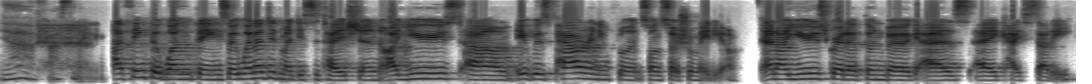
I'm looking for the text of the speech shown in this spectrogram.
Yeah. Fascinating. I think the one thing, so when I did my dissertation, I used, um, it was power and influence on social media. And I used Greta Thunberg as a case study.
